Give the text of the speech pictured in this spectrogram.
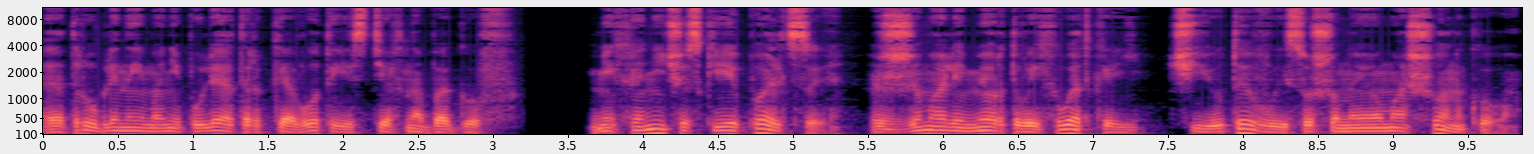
отрубленный манипулятор кого-то из технобогов. Механические пальцы сжимали мертвой хваткой чью-то высушенную мошонку,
